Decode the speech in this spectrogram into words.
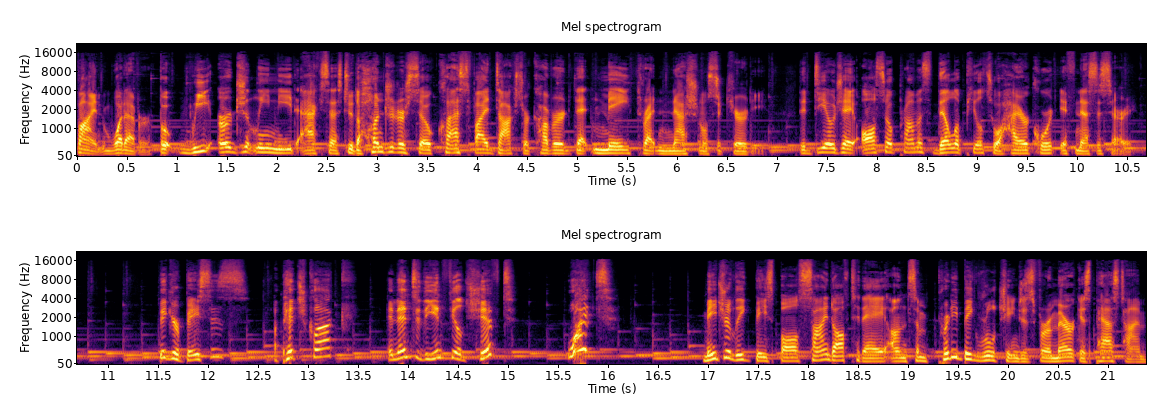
Fine, whatever. But we urgently need access to the hundred or so classified docs recovered that may threaten national security. The DOJ also promised they'll appeal to a higher court if necessary. Bigger bases? A pitch clock? An end to the infield shift? What? Major League Baseball signed off today on some pretty big rule changes for America's pastime.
